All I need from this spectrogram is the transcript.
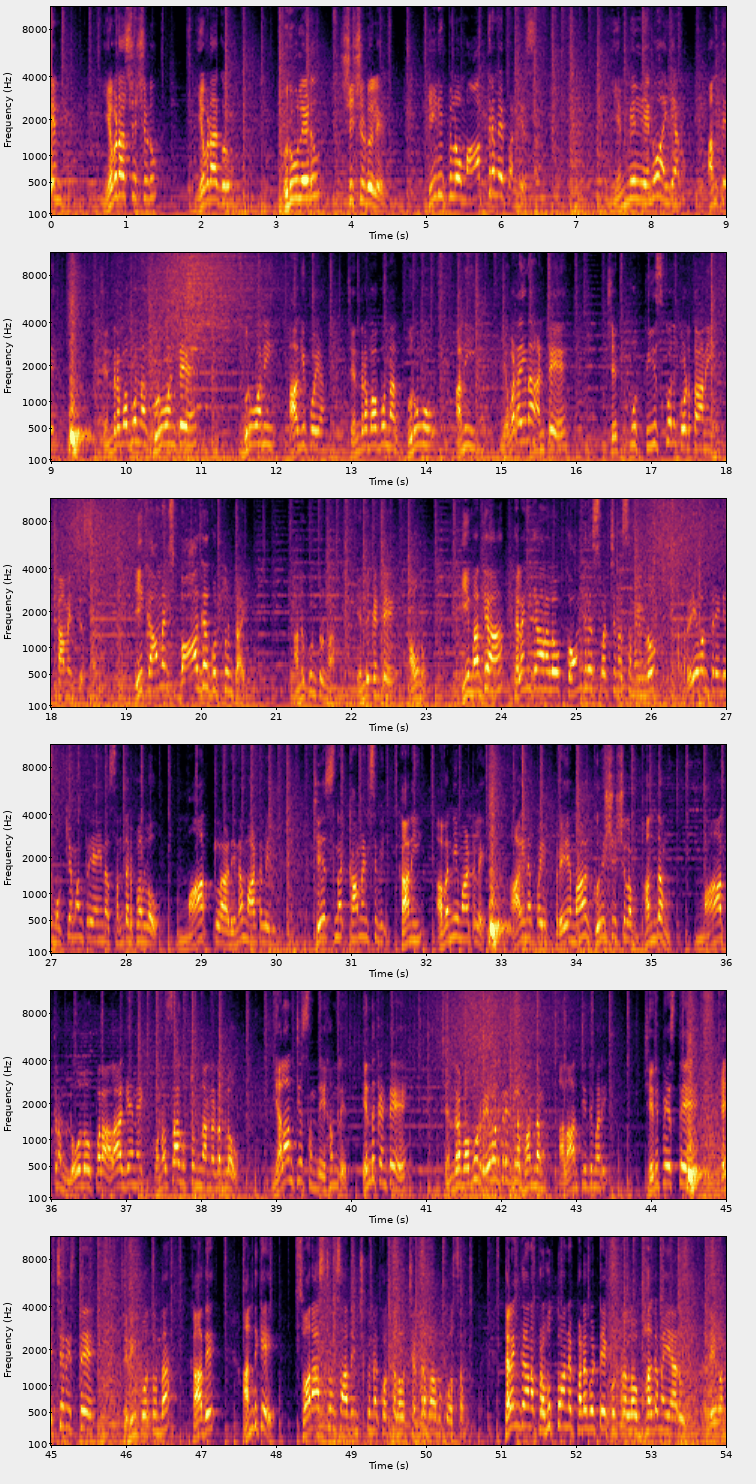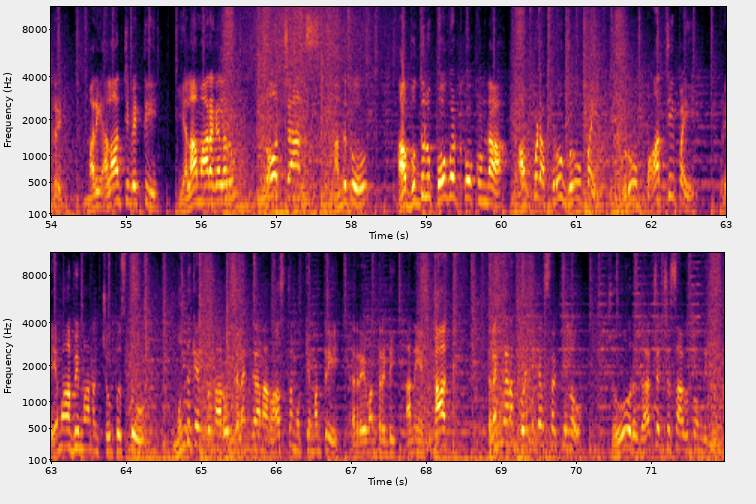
ఏం? ఎవడా శిష్యుడు? ఎవడా గురువు? గురువు లేడు శిష్యుడు లేడు. టీడీపీలో మాత్రమే పనిచేస్తాను ఎమ్మెల్యేను అయ్యాను అంతే. చంద్రబాబు నా గురువు అంటే గురువు అని ఆగిపోయా? చంద్రబాబు నా గురువు అని ఎవడైనా అంటే చెప్పు తీసుకొని కొడతా అని కామెంట్స్ చేస్తాను. ఈ కామెంట్స్ బాగా గుర్తుంటాయి అనుకుంటున్నా ఎందుకంటే అవును ఈ మధ్య తెలంగాణలో కాంగ్రెస్ వచ్చిన సమయంలో రేవంత్ రెడ్డి ముఖ్యమంత్రి అయిన సందర్భంలో మాట్లాడిన మాటలు ఇవి. చేసిన కామెంట్స్ ఇవి. కానీ అవన్నీ మాటలే. ఆయనపై ప్రేమ గురు శిష్యుల బంధం మాత్రం లోపల అలాగేనే కొనసాగుతుందనడంలో ఎలాంటి సందేహం లేదు. ఎందుకంటే చంద్రబాబు రేవంత్ రెడ్డిల బంధం అలాంటిది మరి. చెరిపేస్తే హెచ్చరిస్తే చెరిగిపోతుందా? కాదే. అందుకే స్వరాష్ట్రం సాధించుకున్న కొత్తలో చంద్రబాబు కోసం తెలంగాణ ప్రభుత్వాన్ని పడగొట్టే కుట్రలో భాగమయ్యారు రేవంత్ రెడ్డి. మరి అలాంటి వ్యక్తి ఎలా మారగలరు? No chance. అందుకు ఆ బుద్ధులు పోగొట్టుకోకుండా అప్పుడప్పుడు గురువుపై గురువు పార్టీపై ప్రేమాభిమానం చూపిస్తూ ముందుకెళ్తున్నారు తెలంగాణ రాష్ట్ర ముఖ్యమంత్రి రేవంత్ రెడ్డి అనే టాక్. తెలంగాణ పొలిటికల్ సర్కిల్లో జోరుగా చర్చ సాగుతుంది.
